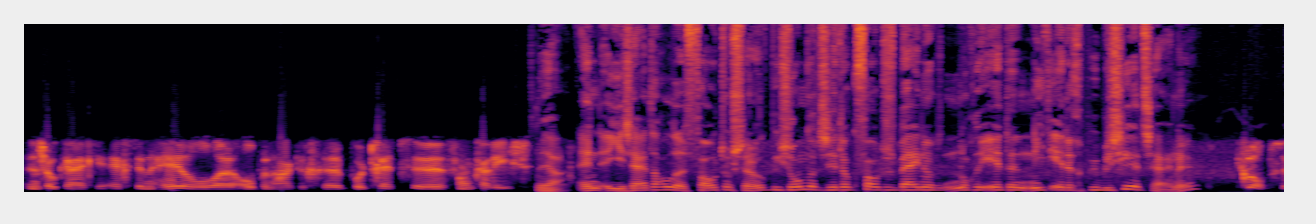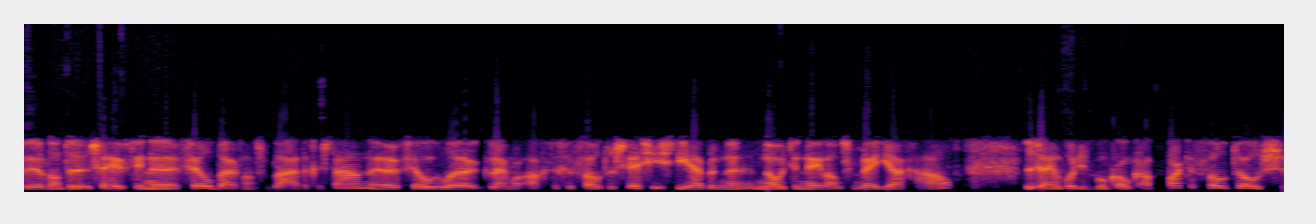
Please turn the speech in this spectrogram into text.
En zo krijg je echt een heel openhartig portret van Carice. Ja, en je zei het al, de foto's zijn ook bijzonder. Er zitten ook foto's bij nog, nog eerder, niet eerder gepubliceerd zijn, hè? Klopt, want ze heeft in veel buitenlandse bladen gestaan. veel glamourachtige fotosessies. Die hebben nooit de Nederlandse media gehaald. Er zijn voor dit boek ook aparte foto's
